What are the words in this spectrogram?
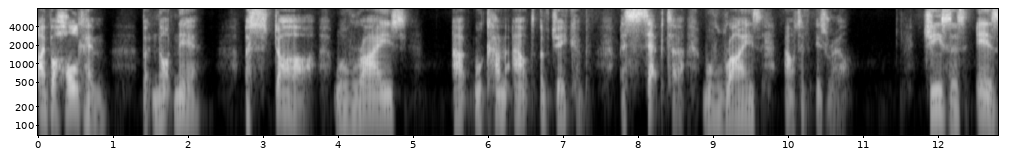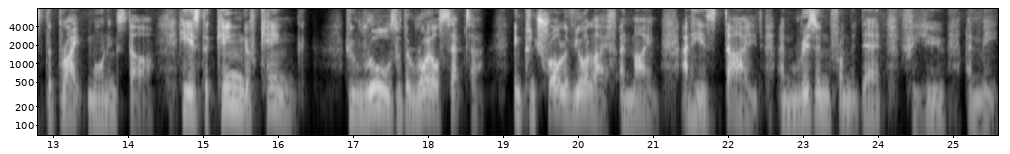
I behold him, but not near. A star will rise out, will come out of Jacob. A scepter will rise out of Israel. Jesus is the bright morning star. He is the King of kings who rules with a royal scepter in control of your life and mine. And he has died and risen from the dead for you and me.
